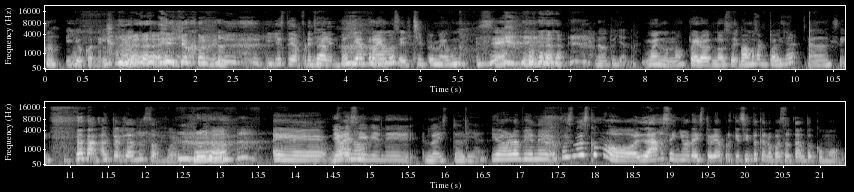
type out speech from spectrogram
y yo con él. y yo con él, y yo estoy aprendiendo. ya traemos el chip M1. sí. no, tú ya no. Bueno, no, pero no sé, ¿vamos a actualizar? Ah, sí. Actualizando software. Eh, Y ahora bueno, sí viene la historia. y ahora viene, pues no es como la señora historia, porque siento que no pasó tanto como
